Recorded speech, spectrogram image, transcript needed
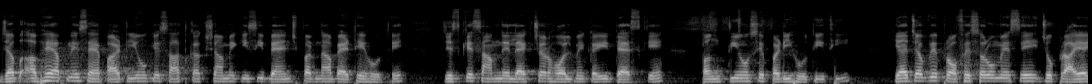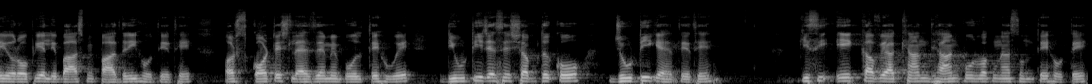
जब अभय अपने सहपाठियों के साथ कक्षा में किसी बेंच पर ना बैठे होते, जिसके सामने लेक्चर हॉल में कई डेस्कें पंक्तियों से पड़ी होती थी, या जब वे प्रोफेसरों में से जो प्राय यूरोपीय लिबास में पादरी होते थे और स्कॉटिश लहजे में बोलते हुए ड्यूटी जैसे शब्द को जूटी कहते थे, किसी एक का व्याख्यान ध्यानपूर्वक न सुनते होते,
